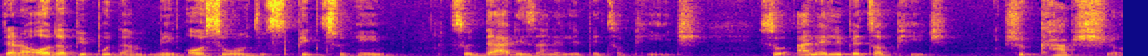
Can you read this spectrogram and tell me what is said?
there are other people that may also want to speak to him. So that is an elevator pitch. So an elevator pitch should capture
